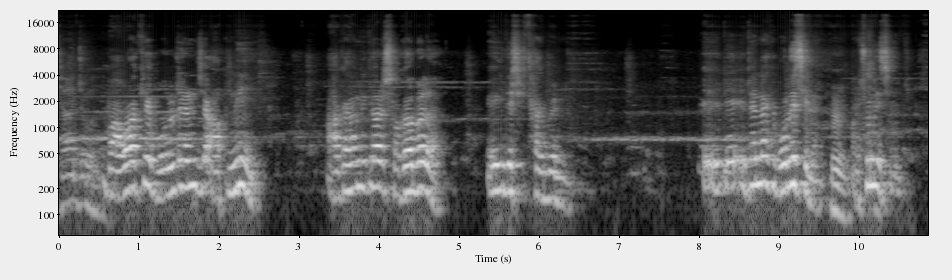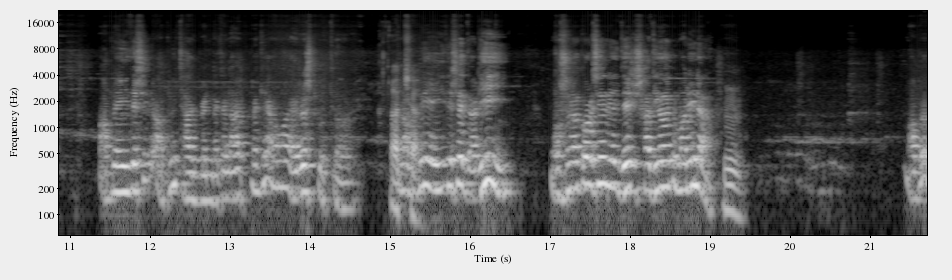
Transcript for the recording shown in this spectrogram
সাহায্য বাবাকে বললেন যে আপনি আগামীকাল সকালবেলা এই দেশে থাকবেন না। এটা নাকি বলেছিলেন? হুম। শুনেছি। আপনি এই দেশে আপনি থাকবেন না কেন আপনাকে আমার অ্যারেস্ট করতে হবে। কারণ আচ্ছা। আপনি এই দেশে দাঁড়িয়েই ঘোষণা করেছেন এই দেশ স্বাধীন স্বাধীনতা মানি না। হুম। আপনি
